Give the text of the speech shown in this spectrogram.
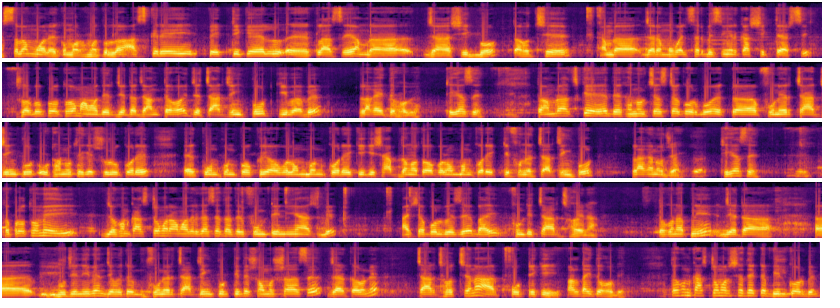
আসসালামু আলাইকুম রহমতুল্লাহ। আজকের এই প্র্যাকটিক্যাল ক্লাসে আমরা যা শিখব তা হচ্ছে আমরা যারা মোবাইল সার্ভিসিং এর কাজ শিখতে আসছি, সর্বপ্রথম আমাদের যেটা জানতে হয় যে চার্জিং পুট কীভাবে লাগাইতে হবে, ঠিক আছে? তো আমরা আজকে দেখানোর চেষ্টা করব একটা ফোনের চার্জিং পুট উঠানো থেকে শুরু করে কোন কোন প্রক্রিয়া অবলম্বন করে, কি কি সাবধানতা অবলম্বন করে একটি ফোনের চার্জিং পুট লাগানো যায়, ঠিক আছে? তো প্রথমেই যখন কাস্টমার আমাদের কাছে তাদের ফোনটি নিয়ে আসবে আয়সা বলবে যে, ভাই, ফোনটি চার্জ হয় না। তখন আপনি যেটা বুঝে নেবেন যে, হয়তো ফোনের চার্জিং পোর্টটিতে সমস্যা আছে, যার কারণে চার্জ হচ্ছে না আর পোর্টটি কি পাল্টাইতে হবে। তখন কাস্টমারের সাথে একটা বিল করবেন।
